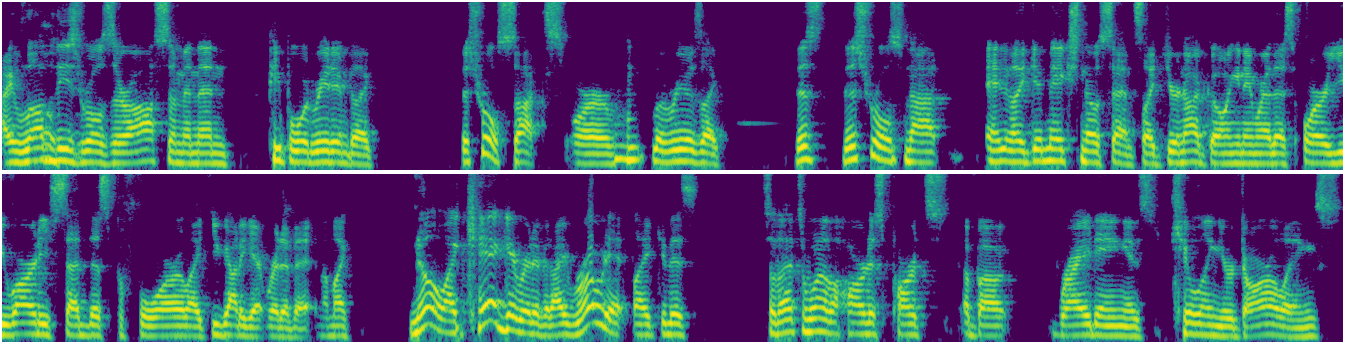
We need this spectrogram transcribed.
i love Oh. these rules they're awesome and then people would read it and be like this rule sucks or reader's like this this rule's not and like it makes no sense like you're not going anywhere this or you already said this before like you got to get rid of it and i'm like no i can't get rid of it i wrote it like this so that's one of the hardest parts about writing is killing your darlings.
